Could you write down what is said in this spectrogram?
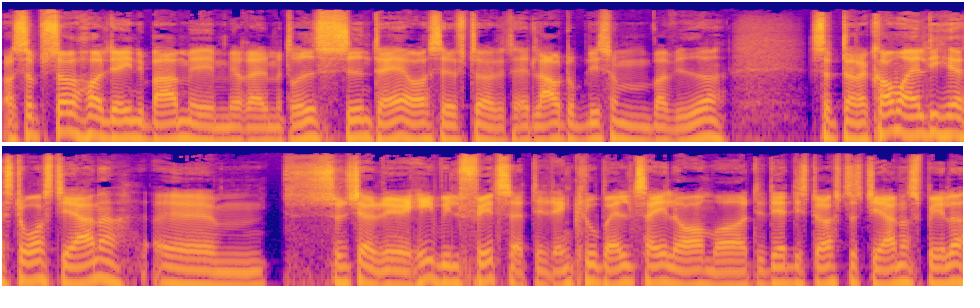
og så, så holdt jeg egentlig bare med, med Real Madrid siden da også, efter at Laudrup ligesom var videre. Så da der kommer alle de her store stjerner, øh, synes jeg, det er helt vildt fedt, at det er den klub, alle taler om, og det er der, de største stjerner spiller.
